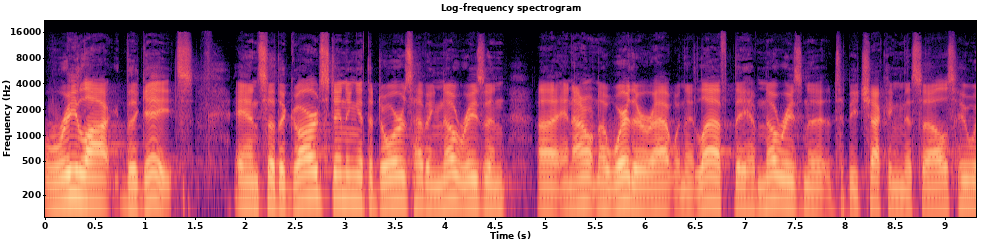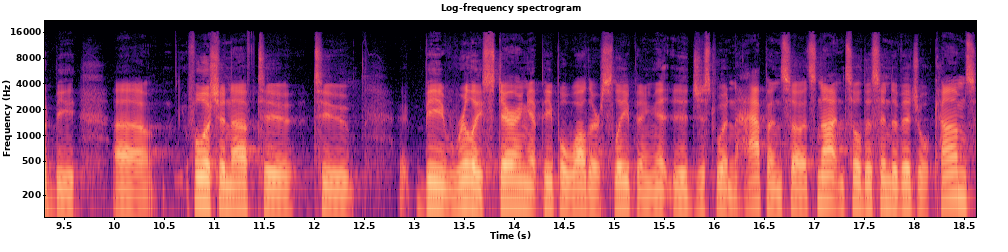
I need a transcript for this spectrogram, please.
relocked the gates. And so the guards standing at the doors, having no reason, uh, and I don't know where they were at when they left, they have no reason to, to be checking the cells. Who would be uh, foolish enough to, to be really staring at people while they're sleeping. It, it, just wouldn't happen. So it's not until this individual comes,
